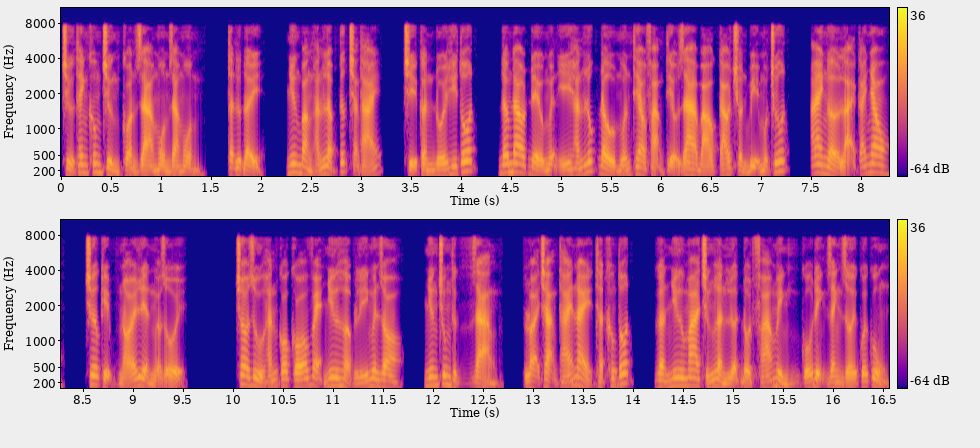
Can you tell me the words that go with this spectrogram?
trừ thanh không chừng còn già mồm già mồm, tận lực đầy nhưng bằng hắn lập tức trạng thái, chỉ cần đối hí tốt, đâm đao đều nguyện ý hắn lúc đầu muốn theo phạm tiểu gia báo cáo chuẩn bị một chút, ai ngờ lại cãi nhau, chưa kịp nói liền ngờ rồi. Cho dù hắn có có vẻ như hợp lý nguyên do, nhưng trung thực giảng, loại trạng thái này thật không tốt, gần như ma chứng lần lượt đột phá mình cố định danh giới cuối cùng.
